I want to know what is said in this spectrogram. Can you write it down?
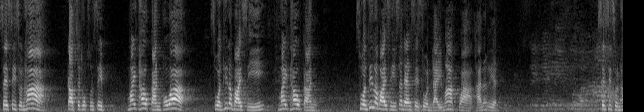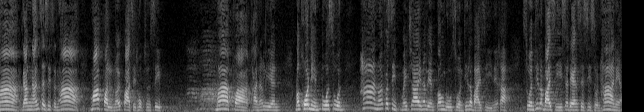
เศษ4ส่วน5กับเศษ6ส่วน10 ไม่เท่ากัน เพราะว่าส่วนที่ระบายสีไม่เท่ากัน ส่วนที่ระบายสีแสดงเศษส่วนใดมากกว่าคะนักเรียนเศษ4ส่วน5ดังนั้นเศษ4ส่วน5มากกว่าหรือน้อยกว่าเศษ6ส่วน10 มากกว่าค่ะนักเรียน บางคนเห็นตัวส่วน 5 น้อยกว่า10 ไม่ใช่นักเรียนต้องดูส่วนที่ระบายสีนี่ค่ะ ส่วนที่ระบายสีแสดงเศษ4ส่วน5เนี่ย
